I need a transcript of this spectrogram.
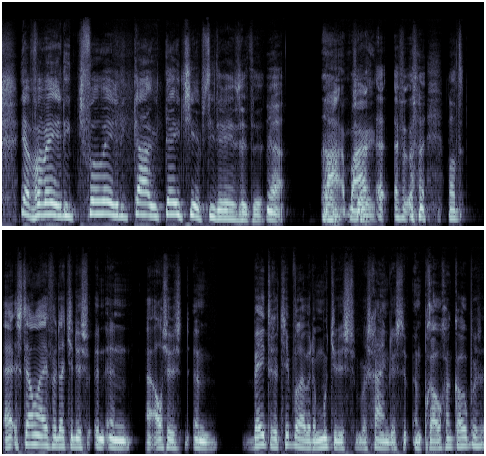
ja, vanwege die, vanwege die KUT-chips die erin zitten. Ja. Maar, maar sorry. eh, even, want stel nou even dat je dus een, een als je dus een betere chip wil hebben, dan moet je dus waarschijnlijk dus een Pro gaan kopen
